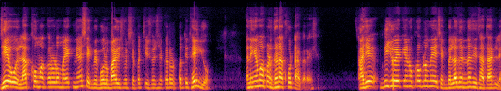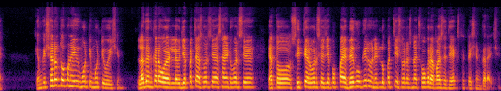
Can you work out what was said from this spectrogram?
જે હોય લાખોમાં કરોડોમાં એકને હશે કે ભાઈ બોલો બાવીસ વર્ષે, પચીસ વર્ષે કરોડપતિ થઈ ગયો. અને એમાં પણ ઘણા ખોટા કરે છે. આજે બીજો એક એનો પ્રોબ્લેમ એ છે કે ભાઈ લગ્ન નથી થતા એટલે. કેમ કે શરતો પણ એવી મોટી મોટી હોય છે. લગ્ન કરવો એટલે જે પચાસ વર્ષે સાઠ વર્ષે યા તો સિત્તેર વર્ષે જે પપ્પાએ ભેગું કર્યું ને એટલું પચીસ વર્ષના છોકરા પાસેથી એક્સપેક્ટેશન કરાય છે.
